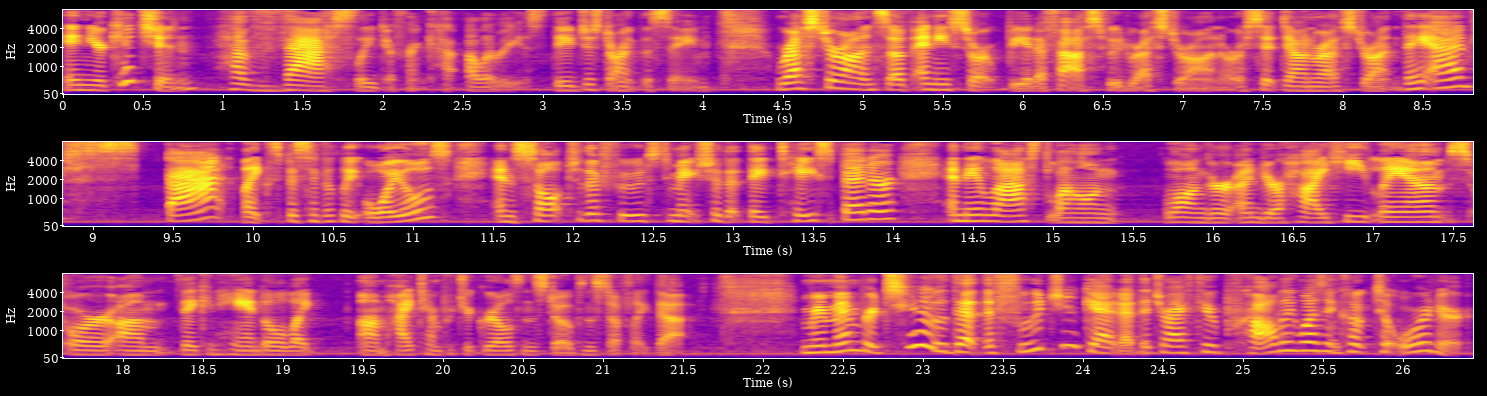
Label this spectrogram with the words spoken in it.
in your kitchen have vastly different calories. They just aren't the same. Restaurants of any sort, be it a fast food restaurant or a sit down restaurant, they add fat, like specifically oils and salt to their foods to make sure that they taste better and they last long longer under high heat lamps or um, they can handle like um, high temperature grills and stoves and stuff like that. Remember, too, that the food you get at the drive through probably wasn't cooked to order.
